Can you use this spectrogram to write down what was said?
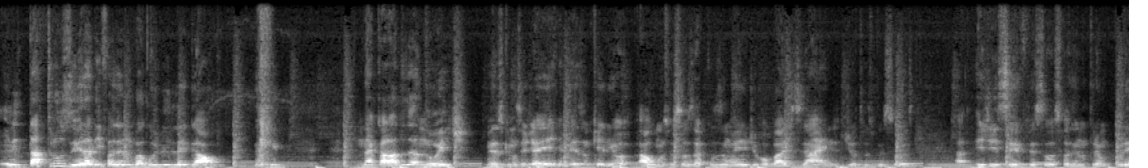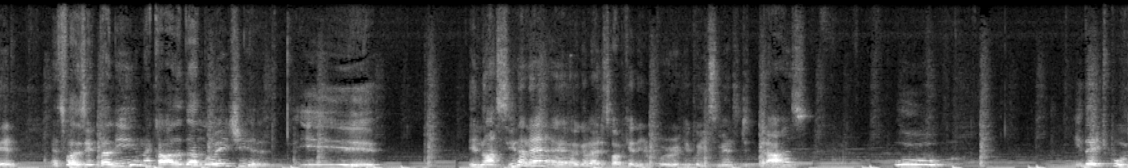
ele tá truzeiro ali fazendo um bagulho legal. na calada da noite mesmo que não seja ele, mesmo que ele, algumas pessoas acusam ele de roubar design de outras pessoas ah, e de ser pessoas fazendo trampo por ele. Mas foda-se, ele tá ali na calada da noite e ele não assina, né? É, a galera descobre que é dele por reconhecimento de trás. O... E daí, tipo,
